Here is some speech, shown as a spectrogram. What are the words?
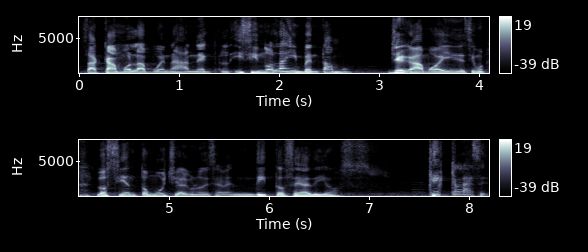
sacamos las buenas anécdotas. Y si no las inventamos, llegamos ahí y decimos, lo siento mucho. Y algunos dicen, bendito sea Dios. ¿Qué clase?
